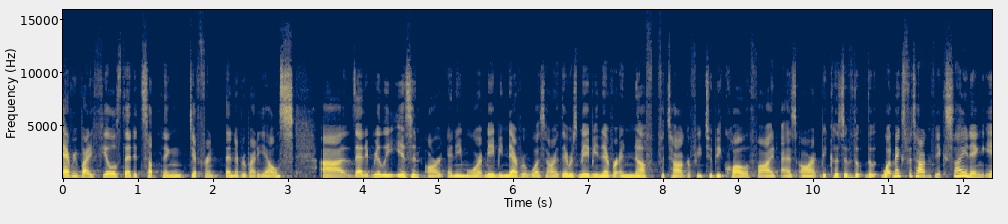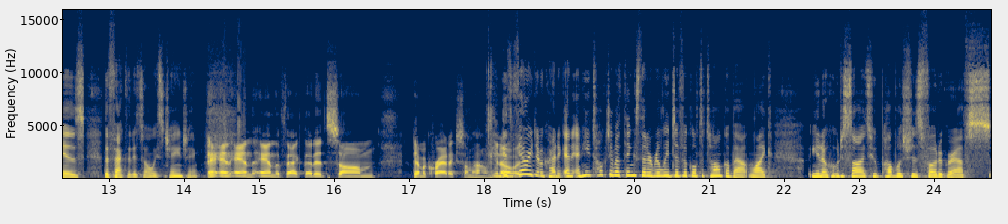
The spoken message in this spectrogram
everybody feels that it's something different than everybody else, uh, that it really isn't art anymore. It maybe never was art. There was maybe never enough photography to be qualified as art because of the, the what makes photography exciting is the fact that it's always changing. And, and, and the fact that it's. Um, democratic somehow. You know, it's very democratic, and and he talked about things that are really difficult to talk about, like you know who decides who publishes photographs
